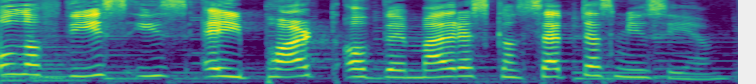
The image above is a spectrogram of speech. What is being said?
All of this is a part of the Madres Conceptas Museum.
